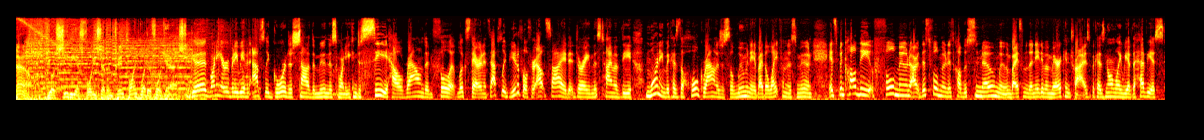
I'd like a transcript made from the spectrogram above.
Now, your CBS 47 pinpoint weather forecast. Good morning, everybody. We have an absolutely gorgeous shot of the moon this morning. You can just see how round and full it looks there. And it's absolutely beautiful if you're outside during this time of the morning because the whole ground is just illuminated by the light from this moon. It's been called the full moon, or this full moon is called the snow moon by some of the Native American tribes because normally we have the heaviest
